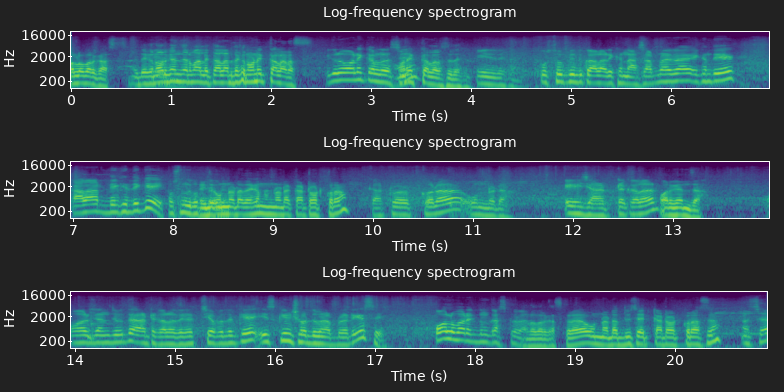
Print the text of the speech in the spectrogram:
অল ওভার কাজ। দেখেন অর্গানজার মালে কালার দেখেন অনেক কালার আছে। এগুলো অনেক কালার আছে অনেক কালার আছে দেখেন। এই যে দেখেন প্রচুর কিন্তু কালার এখানে আছে। আপনারা এখান থেকে কালার দেখে দেখে পছন্দ এই যে অন্যটা দেখেন অন্যটা কাট আউট করা। কাট করা অন্যটা। এই যে কালার অর্গানজা। অর্গানজাতে আরেকটা কালার দেখাচ্ছি আপনাদেরকে। স্ক্রিনশট দেবেন আপনারা ঠিক আছে? অল ওভার একদম কাজ করা। অল ওভার কাজ করা অন্যটা দুই সাইড কাট আউট করা আছে। আচ্ছা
